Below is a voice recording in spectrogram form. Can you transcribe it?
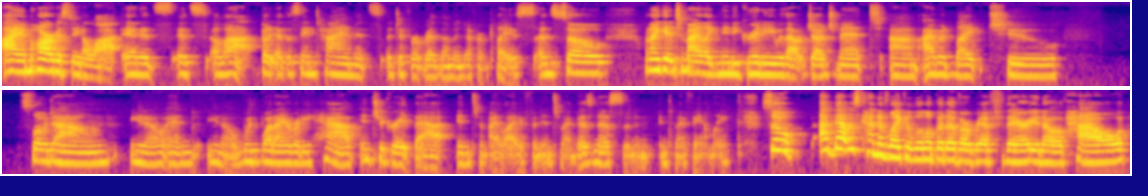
I am harvesting a lot, and it's it's a lot. But at the same time, it's a different rhythm, a different place. And so when I get into my like nitty gritty without judgment, um, I would like to slow down, you know, and you know, with what I already have, integrate that into my life and into my business and into my family. So uh, that was kind of like a little bit of a riff there, you know, of how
